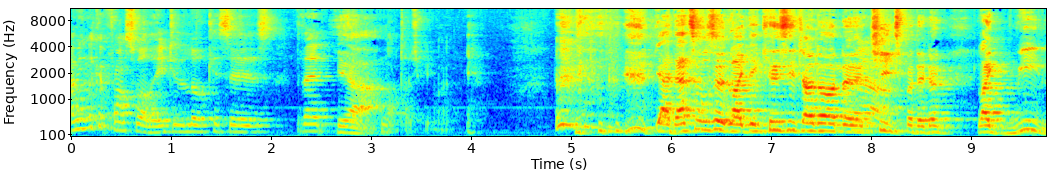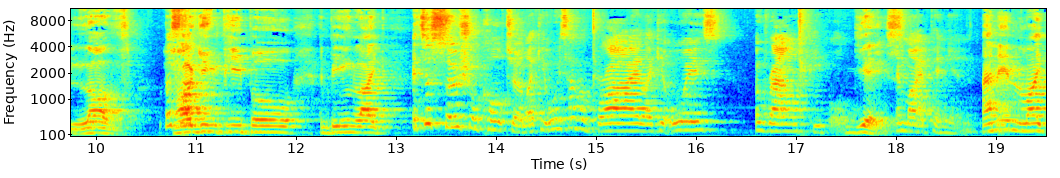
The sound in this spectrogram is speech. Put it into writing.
I mean, look at Francois. They do the little kisses, but then Yeah. not touch people. Yeah, that's also like they kiss each other on the Yeah. cheeks, but they don't. Like we love But it's like- hugging people and being like, It's a social culture. Like you always have a braai. Like you're always around people. yes. In my opinion. And then like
